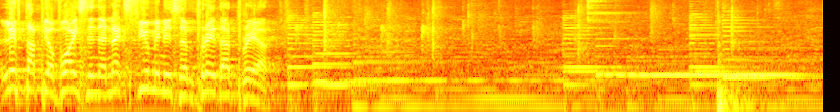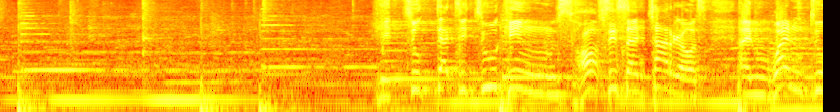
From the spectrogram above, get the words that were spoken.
Lift up your voice in the next few minutes and pray that prayer. He took 32 kings, horses, and chariots and went to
